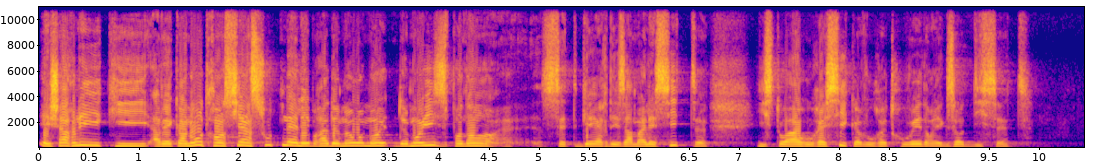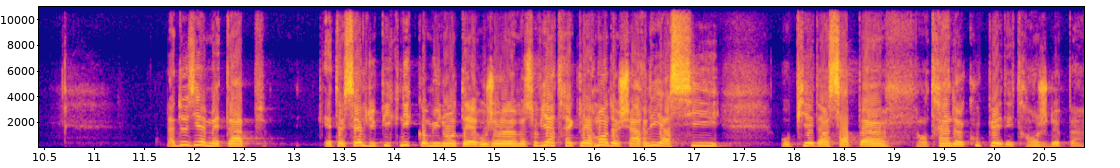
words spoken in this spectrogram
Et Charlie, qui, avec un autre ancien, soutenait les bras de Moïse pendant euh, cette guerre des Amalécites, histoire ou récit que vous retrouvez dans Exode 17. La deuxième étape était celle du pique-nique communautaire, où je me souviens très clairement de Charlie assis au pied d'un sapin en train de couper des tranches de pain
